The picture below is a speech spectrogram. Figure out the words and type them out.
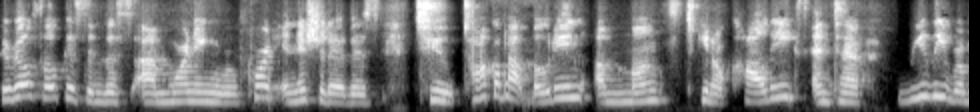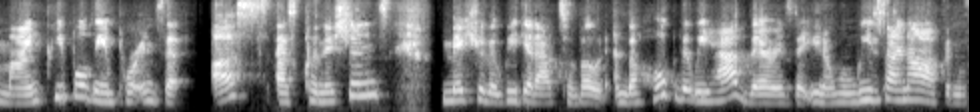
The real focus in this um, morning report initiative is to talk about voting amongst you know colleagues and to really remind people the importance that us as clinicians make sure that we get out to vote. And the hope that we have there is that, you know, when we sign off and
